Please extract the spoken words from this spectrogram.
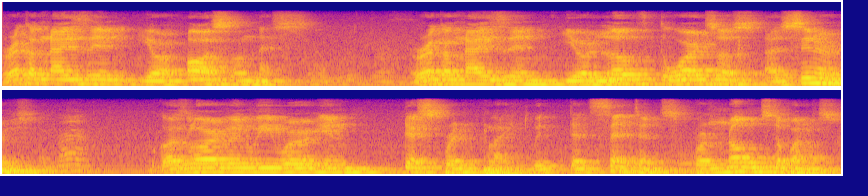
recognizing your awesomeness, recognizing your love towards us as sinners. Because, Lord, when we were in desperate plight with that sentence pronounced upon us,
